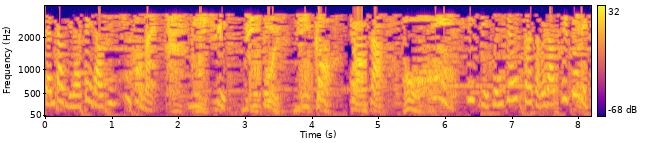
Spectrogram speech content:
咱到一个肺道去试看卖。二七、二八、二九、三十。哦。你是分钟三十个到推背的去，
